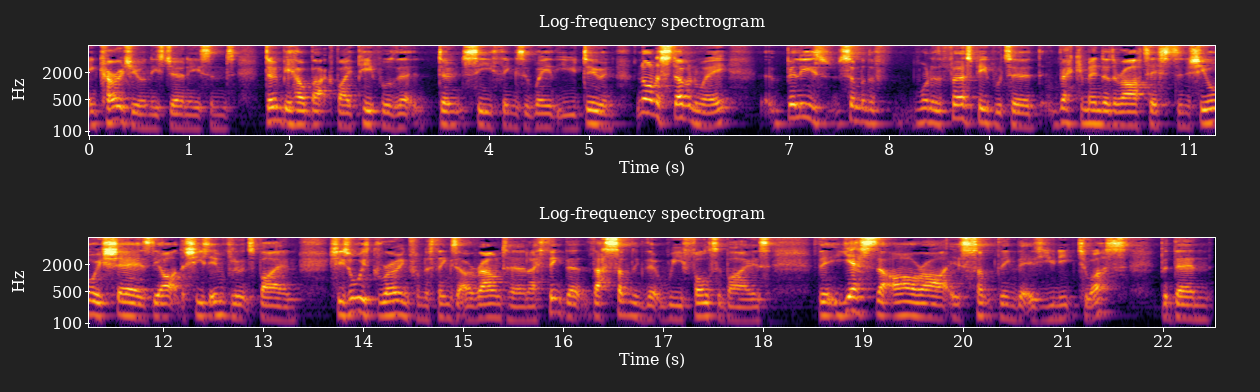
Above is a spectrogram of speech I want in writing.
encourage you on these journeys and don't be held back by people that don't see things the way that you do and not in a stubborn way. Billie's some of the one of the first people to recommend other artists and she always shares the art that she's influenced by and she's always growing from the things that are around her and I think that that's something that we falter by is that yes the art is something that is unique to us but then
